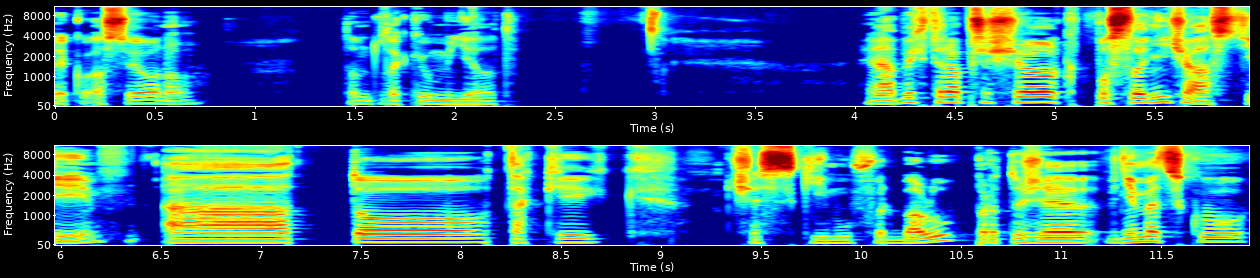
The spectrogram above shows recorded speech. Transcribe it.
jako asi jo, no. Tam to taky umí dělat. Já bych teda přešel k poslední části a to taky k českému fotbalu, protože v Německu,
